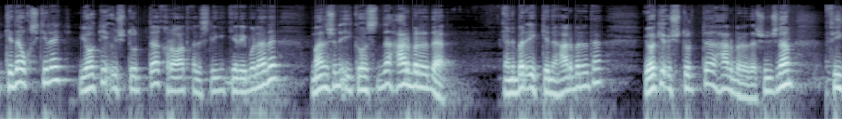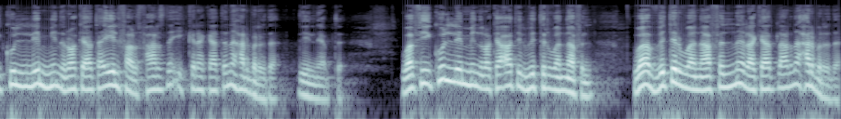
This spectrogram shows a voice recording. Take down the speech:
ikkida o'qish kerak yoki uch to'rtta qiroat qilishligi kerak bo'ladi. Mana shuni ikkovsida har birida. Ya'ni bir ikkini har birida yoki uch to'rtta har birida. Shuning uchun ham fi kulli min rakatayil farz farzni ikki rakatini har birida deyilyapti. Va fi kulli min rakaatil vitr va nafl. Va vitr va naflni rakatlarini har birida.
